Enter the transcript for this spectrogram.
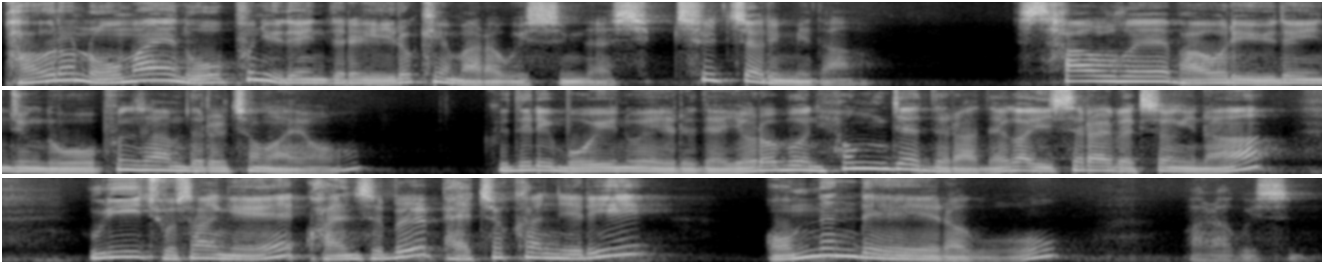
바울은 로마의 높은 유대인들에게 이렇게 말하고 있습니다. 17절입니다. 사흘 후에 바울이 유대인 중 높은 사람들을 청하여 그들이 모인 후에 이르되 여러분 형제들아 내가 이스라엘 백성이나 우리 조상의 관습을 배척한 일이 없는데라고 말하고 있습니다.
